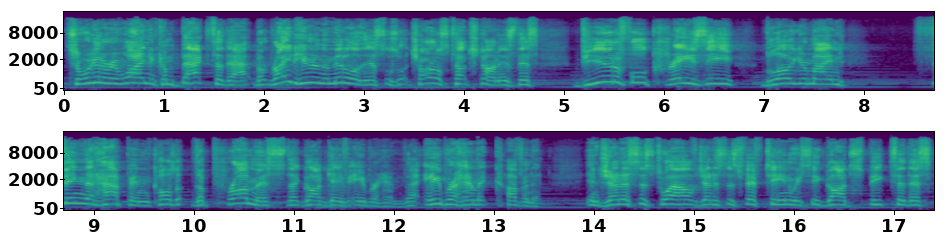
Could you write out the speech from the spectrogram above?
So we're going to rewind and come back to that. But right here in the middle of this was what Charles touched on is this beautiful, crazy, blow your mind thing that happened called the promise that God gave Abraham, the Abrahamic covenant. In Genesis 12, Genesis 15, we see God speak to this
